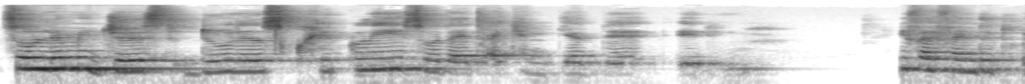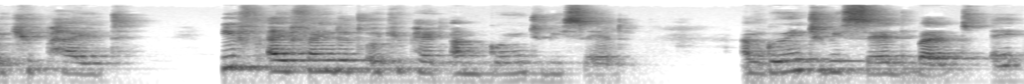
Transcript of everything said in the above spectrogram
So let me just do this quickly so that I can get there early. If I find it occupied, if I find it occupied, I'm going to be sad. I'm going to be sad, but I,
